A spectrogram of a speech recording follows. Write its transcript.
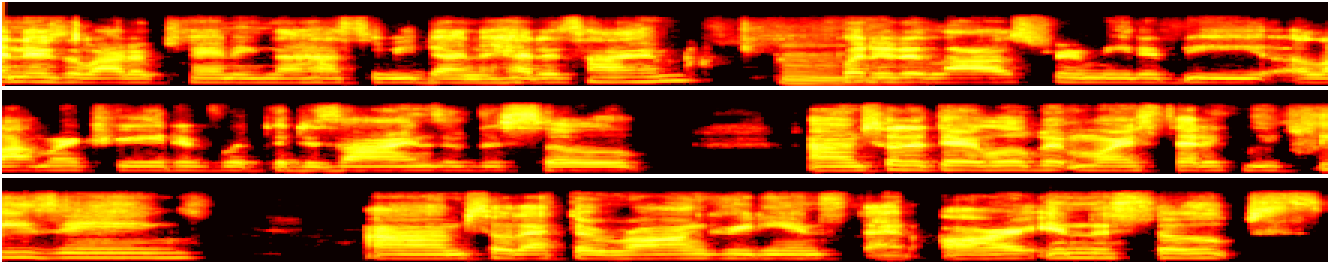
and there's a lot of planning that has to be done ahead of time. Mm. But it allows for me to be a lot more creative with the designs of the soap um, so that they're a little bit more aesthetically pleasing um, so that the raw ingredients that are in the soaps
